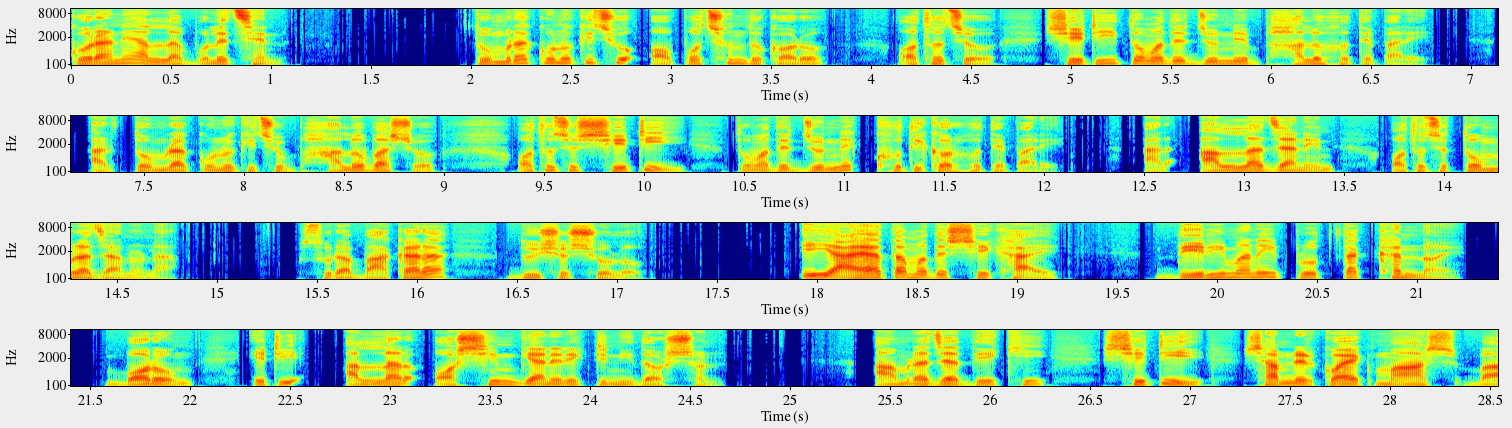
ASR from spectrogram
কোরআনে আল্লাহ বলেছেন, তোমরা কোনো কিছু অপছন্দ করো, অথচ সেটিই তোমাদের জন্য ভালো হতে পারে। আর তোমরা কোনো কিছু ভালোবাসো, অথচ সেটিই তোমাদের জন্য ক্ষতিকর হতে পারে। আর আল্লাহ জানেন, অথচ তোমরা জানো না। সুরা বাকারা, দুইশো ষোলো। এই আয়াত আমাদের শেখায়, দেরি মানেই প্রত্যাখ্যান নয়, বরং এটি আল্লাহর অসীম জ্ঞানের একটি নিদর্শন। আমরা যা দেখি, সেটি সামনের কয়েক মাস বা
